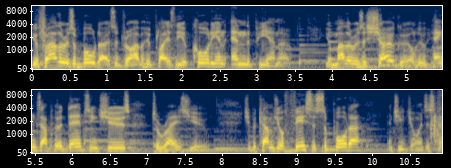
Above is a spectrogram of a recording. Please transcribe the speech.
Your father is a bulldozer driver who plays the accordion and the piano. Your mother is a showgirl who hangs up her dancing shoes to raise you. She becomes your fiercest supporter and she joins us now.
